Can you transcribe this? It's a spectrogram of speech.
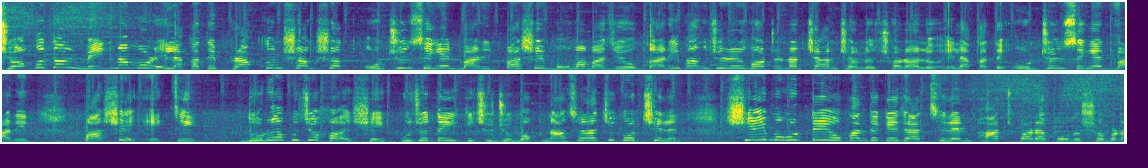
জগদল মেঘনামোড় এলাকাতে প্রাক্তন সাংসদ অর্জুন সিং এর বাড়ির পাশে বোমাবাজি ও গাড়ি ভাঙচুরের ঘটনার চাঞ্চল্য ছড়ালো এলাকাতে। অর্জুন সিং এর বাড়ির পাশে একটি দুর্গাপুজো হয়, সেই পুজোতেই কিছু যুবক নাচানাচি করছিলেন। সেই মুহূর্তেই ওখান থেকে যাচ্ছিলেন ভাটপাড়া পৌরসভার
